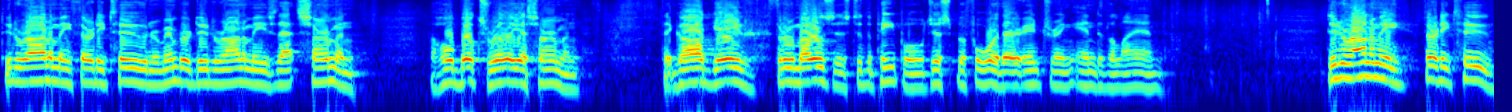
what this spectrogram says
Deuteronomy 32, and remember, Deuteronomy is that sermon. The whole book's really a sermon that God gave through Moses to the people just before they're entering into the land. Deuteronomy 32,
